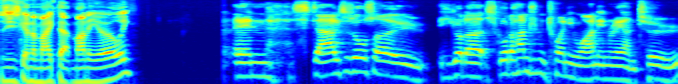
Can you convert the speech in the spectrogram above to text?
He's going to make that money early and Staggs is also he got a scored 121 in round two.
